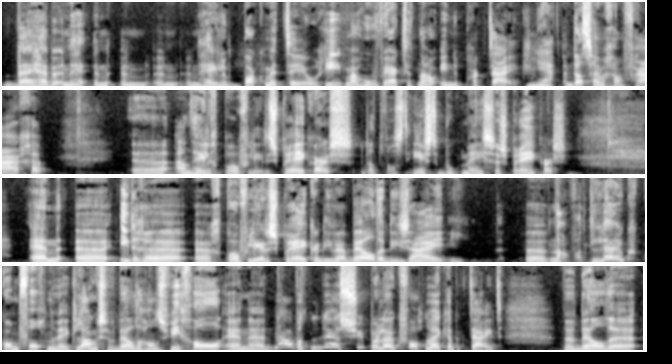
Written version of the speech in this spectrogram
wij hebben een, een, een, een, een hele bak met theorie, maar hoe werkt het nou in de praktijk? Ja. En dat zijn we gaan vragen. Uh, aan hele geprofileerde sprekers. Dat was het eerste boek Meestersprekers. En uh, iedere uh, geprofileerde spreker die wij belden, die zei... nou, wat leuk, kom volgende week langs. We belden Hans Wiegel en nou, wat ja, superleuk, volgende week heb ik tijd. We belden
